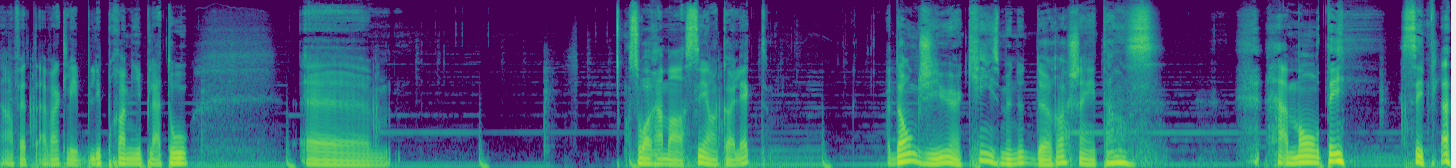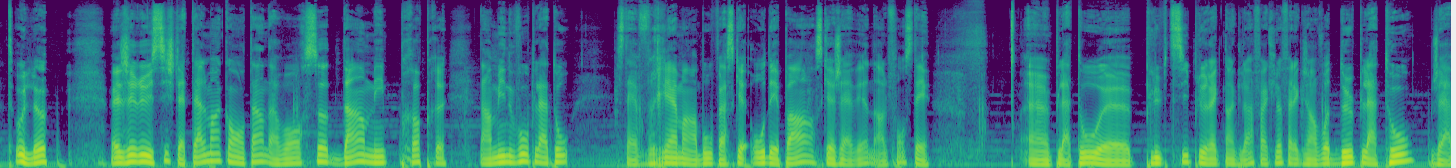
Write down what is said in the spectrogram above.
en, fait, avant que les, premiers plateaux euh, soit ramassé en collecte. Donc, j'ai eu un 15 minutes de roche intense à monter ces plateaux-là. Ben, j'ai réussi, j'étais tellement content d'avoir ça dans mes propres, dans mes nouveaux plateaux. C'était vraiment beau parce qu'au départ, ce que j'avais, dans le fond, c'était un plateau euh, plus petit, plus rectangulaire. Fait que là, il fallait que j'envoie deux plateaux. J'avais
